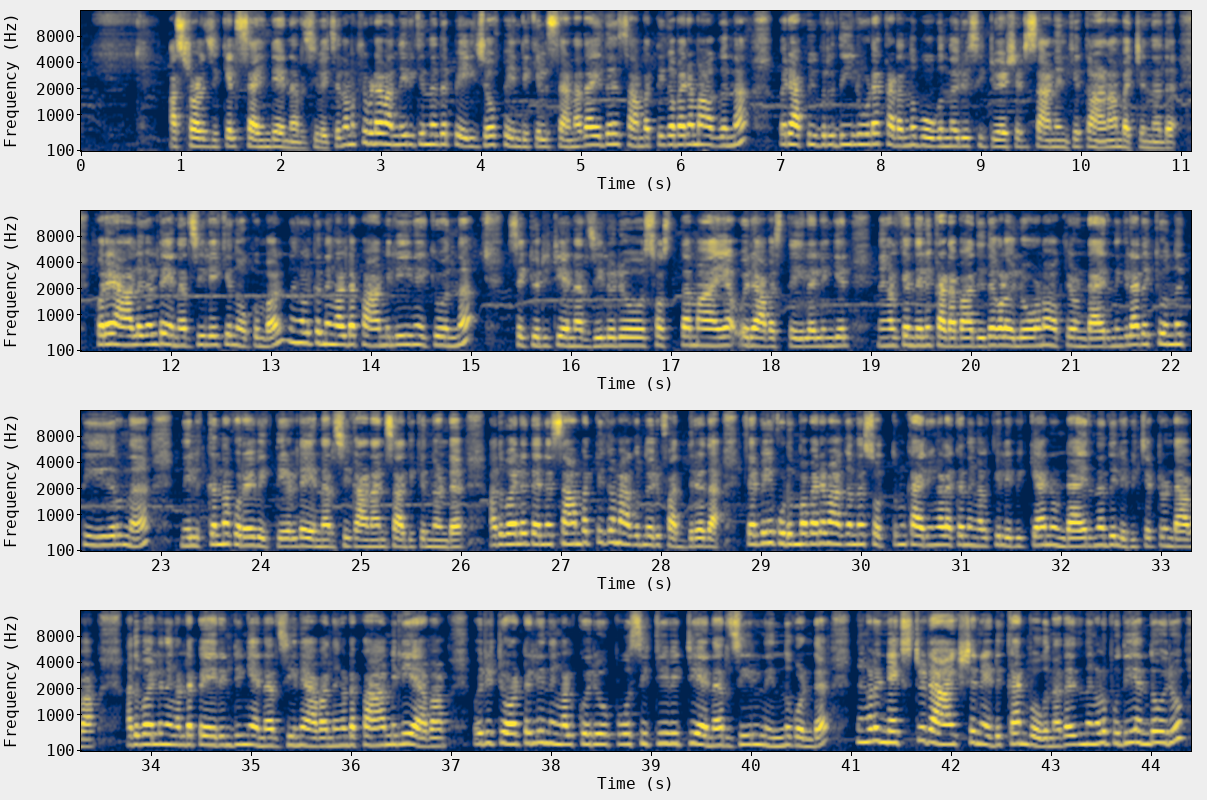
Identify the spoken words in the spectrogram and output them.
അസ്ട്രോളജിക്കൽ സൈന്റെ എനർജി വെച്ച് നമുക്കിവിടെ വന്നിരിക്കുന്നത് പേജ് ഓഫ് പെന്റിക്കിൾസ് ആണ്. അതായത് സാമ്പത്തികപരമാകുന്ന ഒരു അഭിവൃദ്ധിയിലൂടെ കടന്നു പോകുന്ന ഒരു സിറ്റുവേഷൻസ് ആണ് എനിക്ക് കാണാൻ പറ്റുന്നത്. കുറേ ആളുകളുടെ എനർജിയിലേക്ക് നോക്കുമ്പോൾ നിങ്ങൾക്ക് നിങ്ങളുടെ ഫാമിലിയിലേക്ക് ഒന്ന് സെക്യൂരിറ്റി എനർജിയിൽ ഒരു സ്വസ്ഥമായ ഒരു അവസ്ഥയിൽ അല്ലെങ്കിൽ നിങ്ങൾക്ക് എന്തെങ്കിലും കടബാധ്യതകളോ ലോണോ ഒക്കെ ഉണ്ടായിരുന്നെങ്കിൽ അതൊക്കെ ഒന്ന് തീർന്ന് നിൽക്കുന്ന കുറേ വ്യക്തികളുടെ എനർജി കാണാൻ സാധിക്കുന്നുണ്ട്. അതുപോലെ തന്നെ സാമ്പത്തികമാകുന്ന ഒരു ഭദ്രത ചിലപ്പോൾ ഈ കുടുംബപരമാകുന്ന സ്വത്തും കാര്യങ്ങളൊക്കെ നിങ്ങൾക്ക് ലഭിക്കാനുണ്ടായിരുന്നത് ലഭിച്ചിട്ടുണ്ടാവാം. അതുപോലെ നിങ്ങളുടെ പേരന്റിങ് എനർജീനെ ആവാം നിങ്ങളുടെ ഫാമിലി ആവാം. ഒരു ടോട്ടലി നിങ്ങൾക്കൊരു പോസിറ്റിവിറ്റി എനർജിയിൽ നിന്നുകൊണ്ട് നിങ്ങൾ നെക്സ്റ്റ് ഒരു ആക്ഷൻ എടുക്കാൻ പോകുന്നത്. അതായത് നിങ്ങൾ പുതിയ എന്തോ ഒരു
